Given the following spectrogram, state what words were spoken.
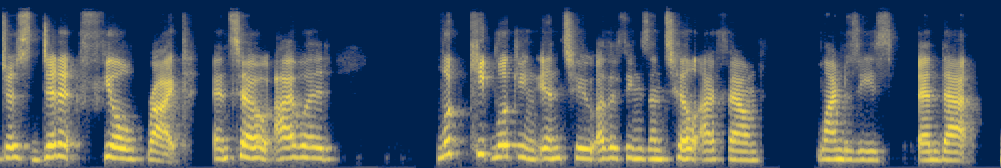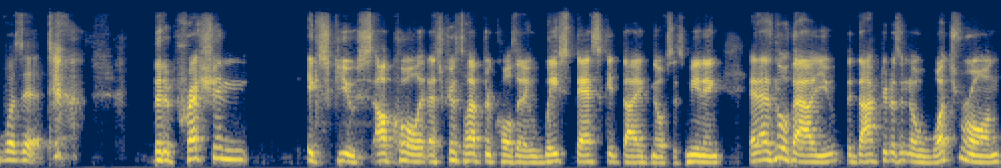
just didn't feel right. And so I would look keep looking into other things until I found Lyme disease and that was it. the depression excuse, I'll call it, as Crystal Hefner calls it, a wastebasket diagnosis, meaning it has no value. The doctor doesn't know what's wrong.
